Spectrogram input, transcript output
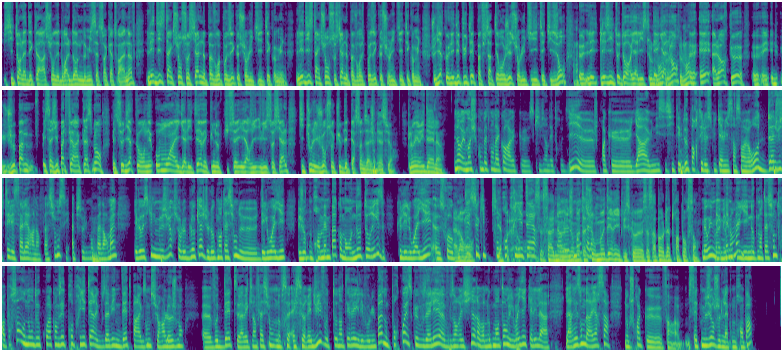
citant la Déclaration des droits de l'homme de 1789, les distinctions sociales ne peuvent reposer que sur l'utilité commune. Les distinctions sociales ne peuvent reposer que sur l'utilité commune. Je veux dire que les députés peuvent s'interroger sur l'utilité qu'ils ont, euh, les, les éditorialistes Tout le monde, également, ouais, tout le monde. euh, et alors que euh, et- je veux pas, il s'agit pas de faire un classement, mais de se dire qu'on est au moins à égalité avec une auxiliaire vie vie sociale qui tous les jours s'occupe des personnes âgées. Bien sûr. Chloé Ridel. Non, mais moi, je suis complètement d'accord avec euh, ce qui vient d'être dit. Euh, je crois qu'il y a une nécessité de porter le SMIC à 1500 euros, d'ajuster les salaires à l'inflation. C'est absolument Mm. pas normal. Il y avait aussi une mesure sur le blocage de l'augmentation de, des loyers. Mais je comprends même pas comment on autorise que les loyers euh, soient augmentés. on- Ceux qui sont propriétaires. Ça, ça a une, d'un une logement, augmentation modérée puisque ça sera pas au-delà de 3%. Mais oui, mais, Ouais, mais même. qu'il y ait une augmentation de 3%, au nom de quoi? Quand vous êtes propriétaire et que vous avez une dette, par exemple, sur un logement, euh, votre dette avec l'inflation, elle se réduit, votre taux d'intérêt, il évolue pas. Donc pourquoi est-ce que vous allez euh, vous enrichir en augmentant les loyers? Quelle est la, la raison derrière ça? Donc je crois que enfin, cette mesure, je ne la comprends pas.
